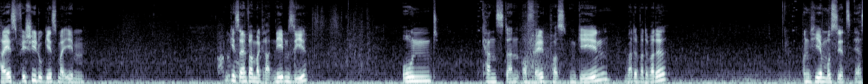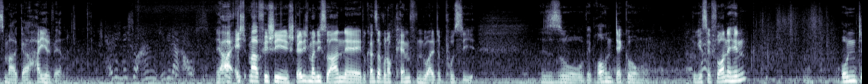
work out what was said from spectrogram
heißt, Fischi, du gehst mal eben... Du gehst einfach mal gerade neben sie. Und kannst dann auf Feldposten gehen. Warte, warte, warte. Und hier muss jetzt erstmal geheilt werden. Stell dich nicht so an, geh wieder raus. Ja, echt mal, Fischi. Stell dich mal nicht so an, ey. Du kannst aber noch kämpfen, du alte Pussy. So, wir brauchen Deckung. Du gehst hier vorne hin. Und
